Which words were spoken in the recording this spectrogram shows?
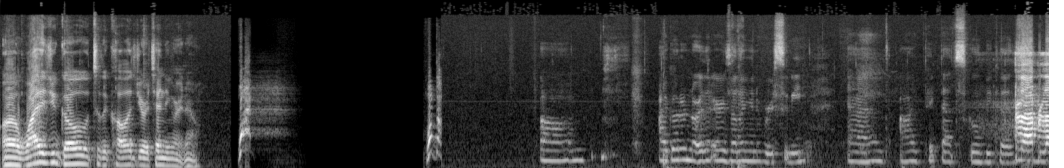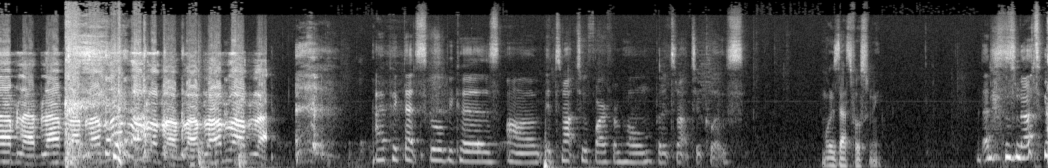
uh, Why did you go to the college you're attending right now? What? What the? Um, I go to Northern Arizona University, and I picked that school because Blah blah blah blah blah blah blah blah blah blah blah blah blah. I picked that school because um, it's not too far from home, but it's not too close. What is that supposed to mean? That is not too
